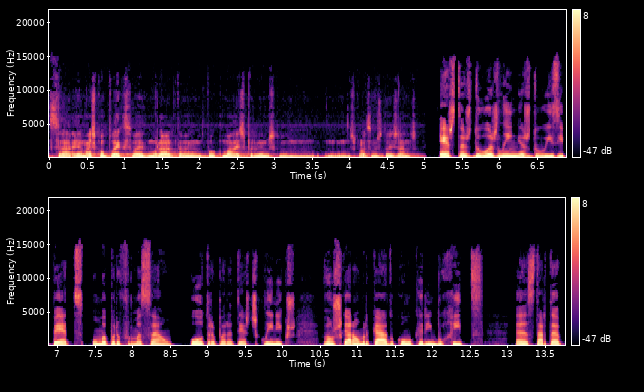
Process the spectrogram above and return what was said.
será, é mais complexo, vai demorar também um pouco mais, prevemos que nos próximos dois anos. Estas duas linhas do EasyPet, uma para formação, outra para testes clínicos, vão chegar ao mercado com o carimbo RIT. A startup,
